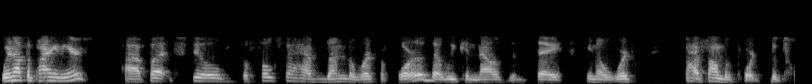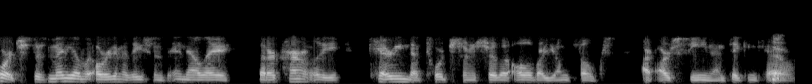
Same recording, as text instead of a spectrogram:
we're not the pioneers, uh, but still the folks that have done the work before us that we can now say, you know, we're have found the, port, the torch. There's many of organizations in LA that are currently carrying that torch to ensure that all of our young folks are, are seen and taken care yeah. of.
